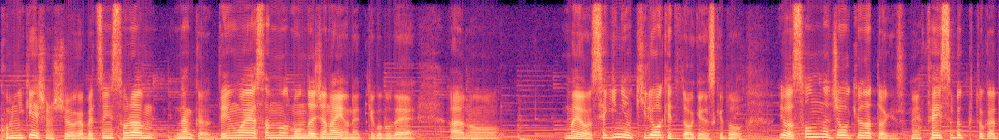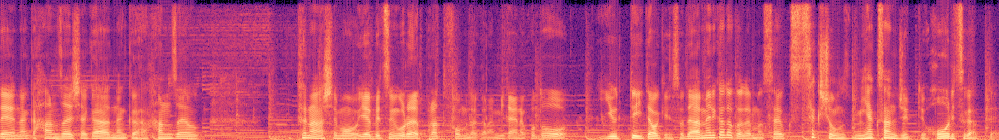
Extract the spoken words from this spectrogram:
コミュニケーションしようが別にそれはなんか電話屋さんの問題じゃないよねっていうことであのまあ、要は責任を切り分けてたわけですけど要はそんな状況だったわけですよね。Facebook とかでなんか犯罪者がなんか犯罪をプランしてもいや別に俺らプラットフォームだからみたいなことを言っていたわけですよ。でアメリカとかでもセクション230っていう法律があって。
